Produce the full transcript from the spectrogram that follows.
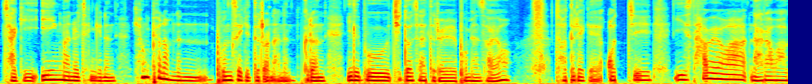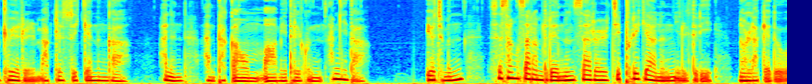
자기 이익만을 챙기는 형편없는 본색이 드러나는 그런 일부 지도자들을 보면서요. 저들에게 어찌 이 사회와 나라와 교회를 맡길 수 있겠는가 하는 안타까운 마음이 들곤 합니다. 요즘은 세상 사람들의 눈살을 찌푸리게 하는 일들이 놀랍게도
